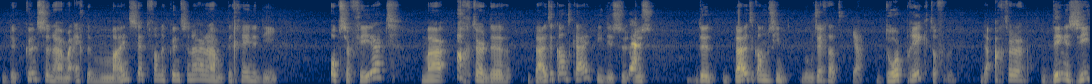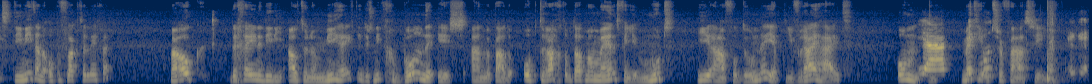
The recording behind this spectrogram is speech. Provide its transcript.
de kunstenaar, maar echt de mindset van de kunstenaar. Namelijk degene die observeert, maar achter de buitenkant kijkt. Die dus, Ja. dus de buitenkant misschien, hoe zeg je dat, ja, doorprikt. Of daarachter dingen ziet die niet aan de oppervlakte liggen. Maar ook degene die die autonomie heeft, die dus niet gebonden is aan een bepaalde opdracht op dat moment. Van je moet hieraan voldoen. Nee, je hebt die vrijheid om Ja, met die moet- observatie. ik,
